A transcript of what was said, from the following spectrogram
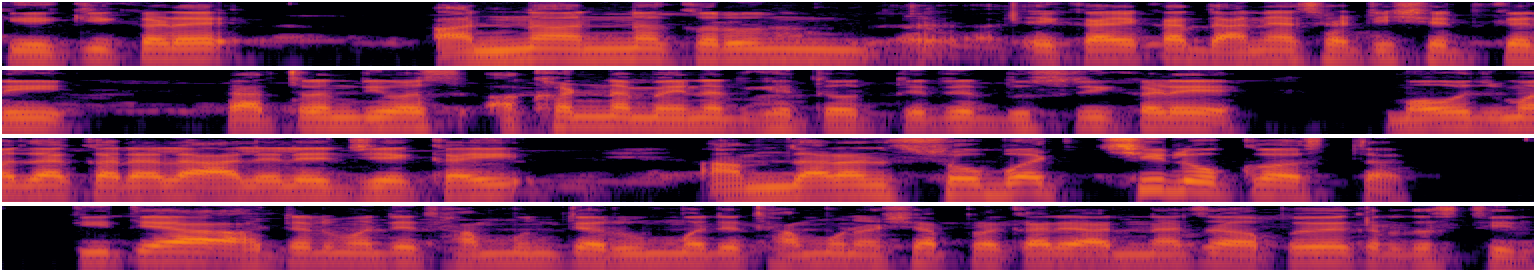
की एकीकडे अन्न अन्न करून एका एका दाण्यासाठी शेतकरी रात्रंदिवस अखंड मेहनत घेतो. ते ते दुसरीकडे मौज मजा करायला आलेले जे काही आमदारांसोबतची लोकं असतात ती त्या हॉटेलमध्ये थांबून त्या रूममध्ये थांबून अशा प्रकारे अन्नाचा अपव्यय करत असतील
